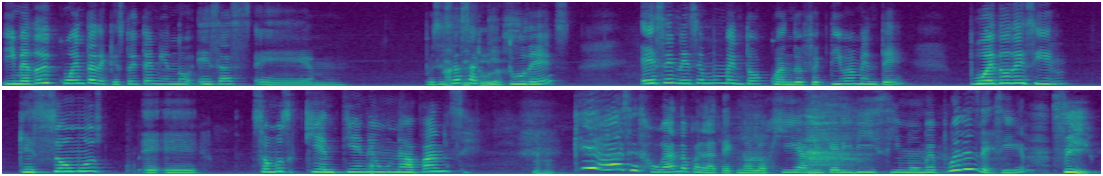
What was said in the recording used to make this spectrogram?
y me doy cuenta de que estoy teniendo esas, em, pues esas actitudes. es en ese momento cuando efectivamente puedo decir que somos, eh, eh, somos quien tiene un avance. ¿Qué haces jugando con la tecnología, mi queridísimo? ¿Me puedes decir? Sí.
